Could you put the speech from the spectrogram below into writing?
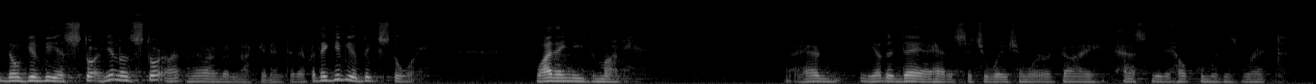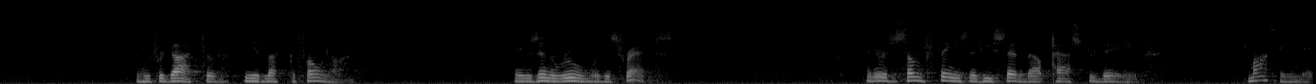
they'll give me a story. You know, the story. Uh, no, I better not get into that. But they give you a big story why they need the money. I had the other day. I had a situation where a guy asked me to help him with his rent. And he forgot to, he had left the phone on. And he was in the room with his friends. And there were some things that he said about Pastor Dave, mocking me.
